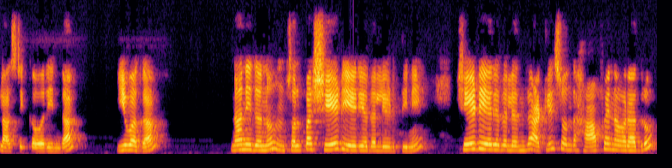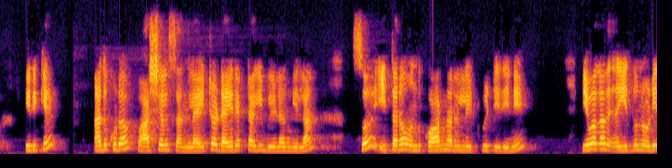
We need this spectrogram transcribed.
ಪ್ಲಾಸ್ಟಿಕ್ ಕವರಿಂದ ಇವಾಗ ನಾನಿದನ್ನು ಇದನ್ನು ಸ್ವಲ್ಪ ಶೇಡ್ ಏರಿಯಾದಲ್ಲಿ ಇಡ್ತೀನಿ. ಶೇಡ್ ಏರಿಯಾದಲ್ಲಿ ಅಂದರೆ ಅಟ್ಲೀಸ್ಟ್ ಒಂದು ಹಾಫ್ ಆ್ಯನ್ ಅವರ್ ಆದರೂ ಇದಕ್ಕೆ ಅದು ಕೂಡ ಪಾರ್ಷಿಯಲ್ ಸನ್ಲೈಟ್ ಡೈರೆಕ್ಟಾಗಿ ಬೀಳಂಗಿಲ್ಲ. ಸೊ ಈ ಥರ ಒಂದು ಕಾರ್ನರಲ್ಲಿ ಇಟ್ಬಿಟ್ಟಿದ್ದೀನಿ. ಇವಾಗ ಇದು ನೋಡಿ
